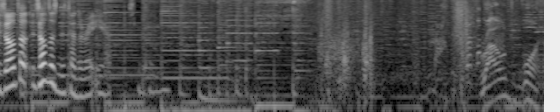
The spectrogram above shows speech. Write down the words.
Is Zelda Zelda's Nintendo, right? Yeah. Round one.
